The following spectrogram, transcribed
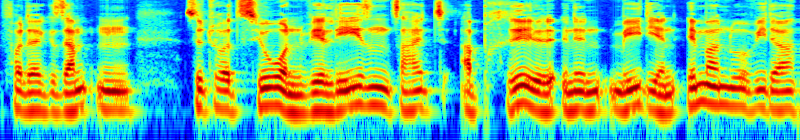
vor der gesamten Situation. Wir lesen seit April in den Medien immer nur wieder,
